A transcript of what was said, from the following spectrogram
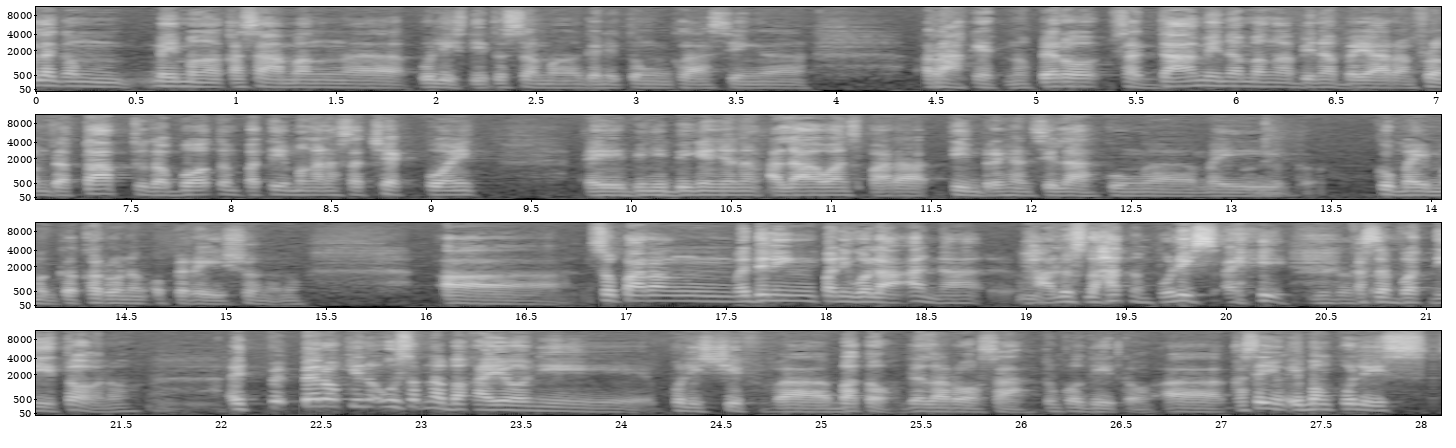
talagang may mga kasamang ah, pulis dito sa mga ganitong klaseng ah, racket. No? Pero sa dami ng mga binabayaran, from the top to the bottom, pati mga nasa checkpoint, eh, binibigyan niya ng allowance para timbrehan sila kung ah, may kung may magkakaroon ng operation ano. Ah, so parang madaling paniwalaan na halos lahat ng pulis ay kasabwat dito no. Ay, pe- pero kinausap na ba kayo ni Police Chief ah, Bato de la Rosa tungkol dito? Ah, kasi yung ibang police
